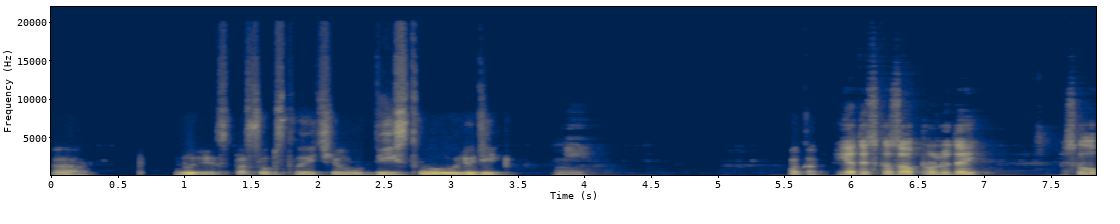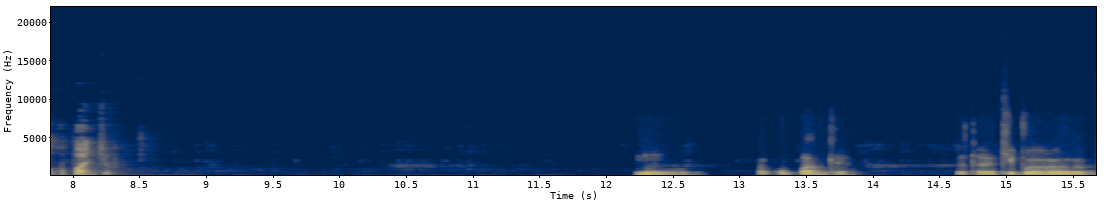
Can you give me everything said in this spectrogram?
А, вы способствуете убийству людей. Ні. А как? Я десь сказав про людей, я сказав окупантів. Ну, оккупанты. Это типа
